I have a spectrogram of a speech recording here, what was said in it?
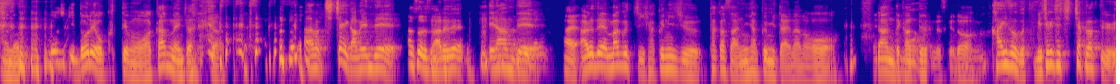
あの正直、どれ送ってもわかんないんじゃないかな。あの、ちっちゃい画面であそうです、あれで。選んで、はい、あれで間口120、高さ200みたいなのを選んで買ってるんですけど、解像度めちゃくちゃちっちゃくなってる。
